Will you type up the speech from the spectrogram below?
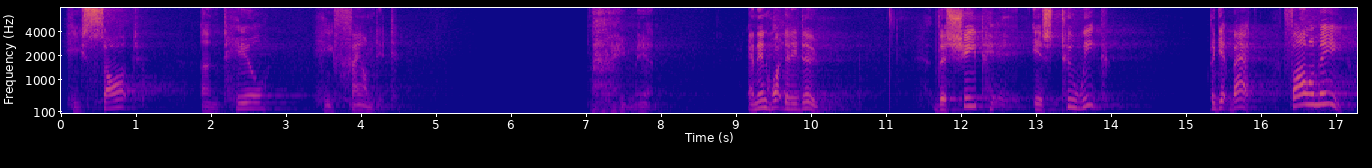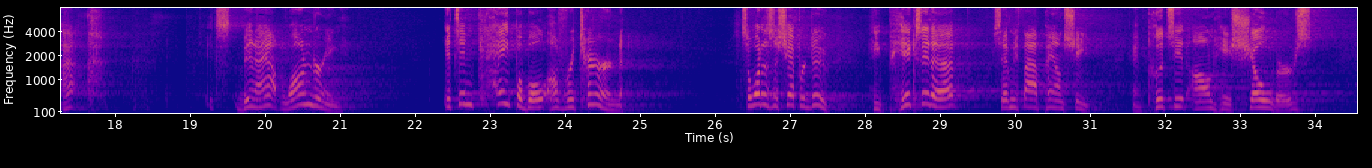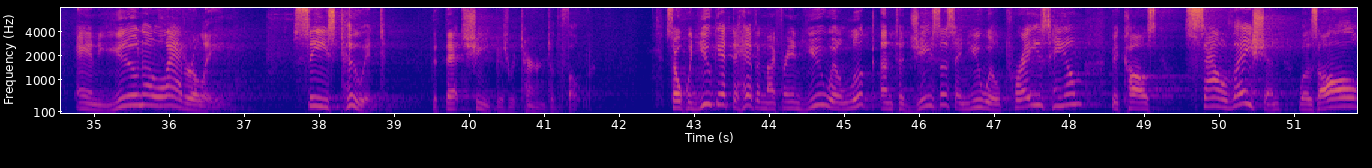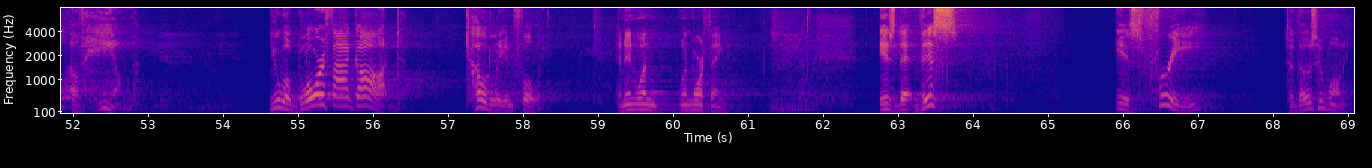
he sought until he found it. Amen. And then what did he do? The sheep is too weak to get back. Follow me. I, it's been out wandering. It's incapable of return. So, what does the shepherd do? He picks it up 75 pound sheep, and puts it on his shoulders and unilaterally sees to it that that sheep is returned to the fold. So when you get to heaven, my friend, you will look unto Jesus and you will praise him because salvation was all of him. You will glorify God totally and fully. And then one, one more thing is that this is free to those who want it.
